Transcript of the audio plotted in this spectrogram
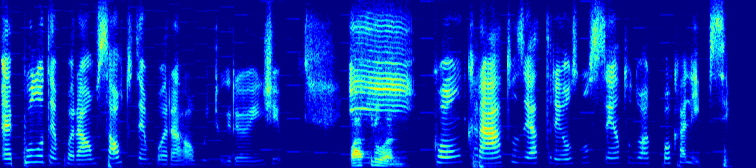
é pulo temporal, um salto temporal muito grande. Quatro E anos. Com Kratos e Atreus no centro do apocalipse.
